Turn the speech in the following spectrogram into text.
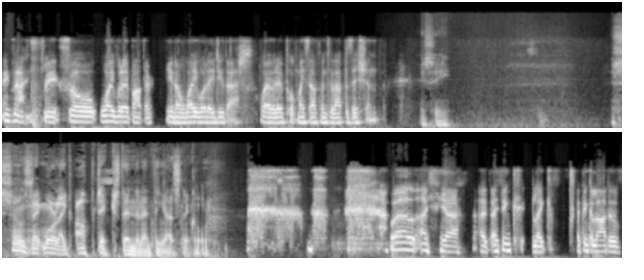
Exactly. So why would I bother? You know, why would I do that? Why would I put myself into that position? I see. Sounds like more like optics than than anything else, Nicole. well, I, yeah, I, I think like I think a lot of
